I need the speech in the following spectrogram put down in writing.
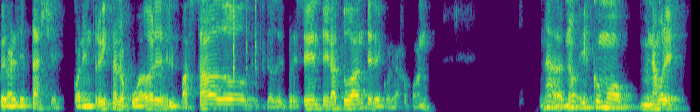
pero al detalle, con entrevistas a los jugadores del pasado, los del presente, era todo antes de Corea-Japón. Nada, ¿no? Es como, me enamoré.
